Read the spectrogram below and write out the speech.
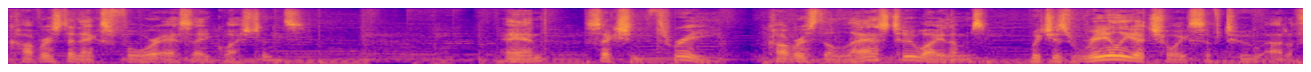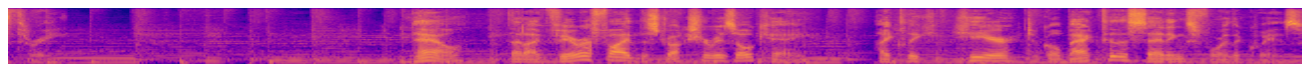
covers the next four essay questions and Section 3 covers the last two items which is really a choice of two out of three. Now that I've verified the structure is okay, I click here to go back to the settings for the quiz.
